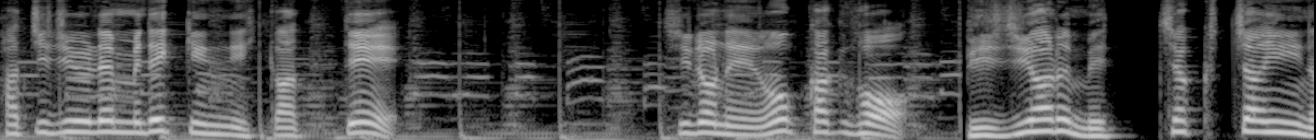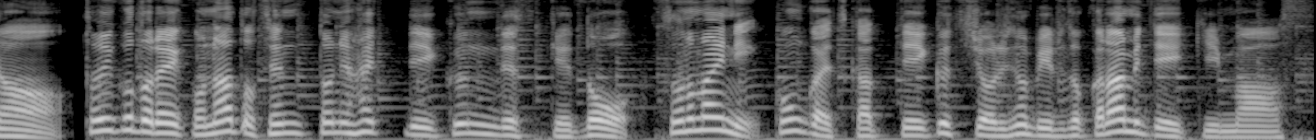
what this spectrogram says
80連目で金に光って、白年を確保。ビジュアルめっちゃくちゃいいなということで、この後戦闘に入っていくんですけど、その前に今回使っていく千織のビルドから見ていきます。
